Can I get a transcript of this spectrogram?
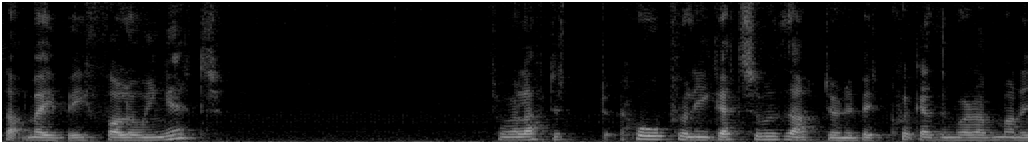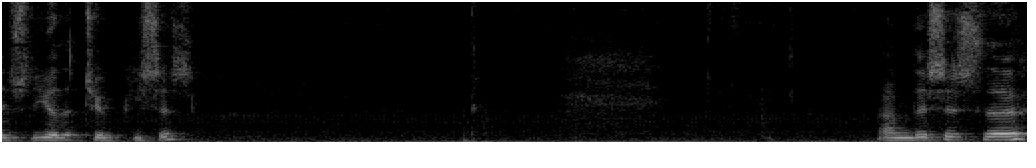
that may be following it. So I'll have to hopefully get some of that done a bit quicker than where I've managed the other two pieces. And this is the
